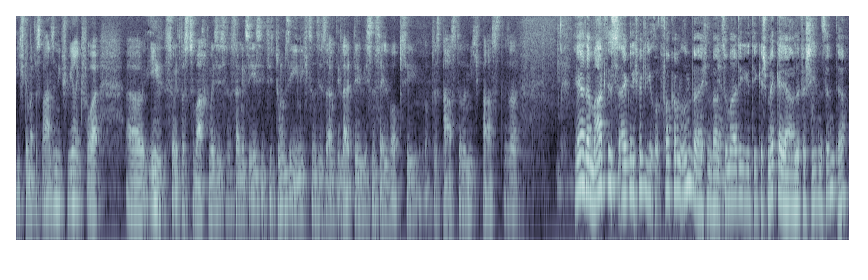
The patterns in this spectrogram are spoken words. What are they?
ich stelle mir das wahnsinnig schwierig vor, äh, eh so etwas zu machen, weil sie sagen jetzt eh, sie, sie tun es eh nichts und sie sagen, die Leute wissen selber, ob, sie, ob das passt oder nicht passt. Also ja, der Markt ist eigentlich wirklich vollkommen unberechenbar, ja. zumal die, die Geschmäcker ja alle verschieden sind. Ja.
